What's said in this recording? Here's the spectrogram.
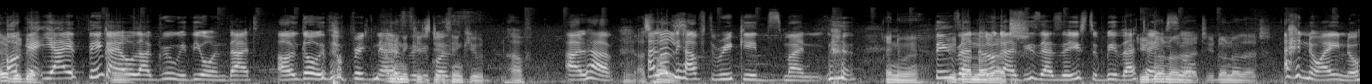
every okay, day. yeah, I think I Mm. will agree with you on that. I'll go with the pregnancy How many kids do you think you'd have? I'll have. Mm, I'll only have three kids, man. Anyway, Things are no longer as easy as they used to be that You time. don't know so that. You don't know that. I know, I know.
